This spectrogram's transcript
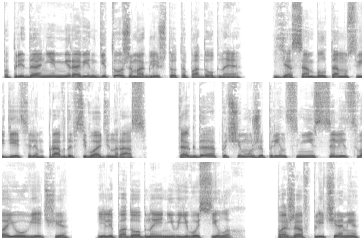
По преданиям, мировинги тоже могли что-то подобное. Я сам был тому свидетелем, правда, всего один раз. Тогда почему же принц не исцелит свое увечье? или подобное не в его силах. Пожав плечами,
